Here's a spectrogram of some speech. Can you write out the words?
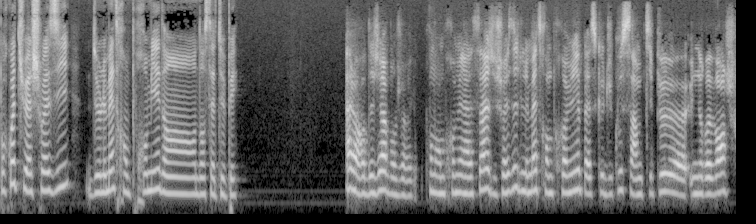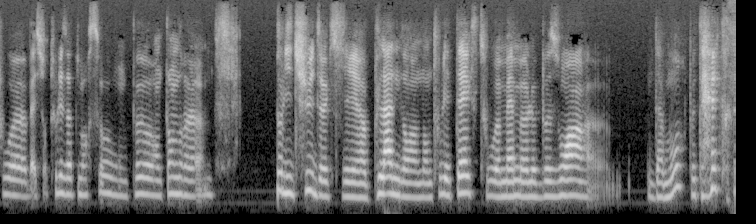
pourquoi tu as choisi de le mettre en premier dans, dans cette EP. Alors déjà, bon, je vais répondre en premier à ça. J'ai choisi de le mettre en premier parce que du coup, c'est un petit peu euh, une revanche où, euh, bah, sur tous les autres morceaux, où on peut entendre euh, solitude qui est plane dans, dans, tous les textes ou même le besoin d'amour peut-être.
